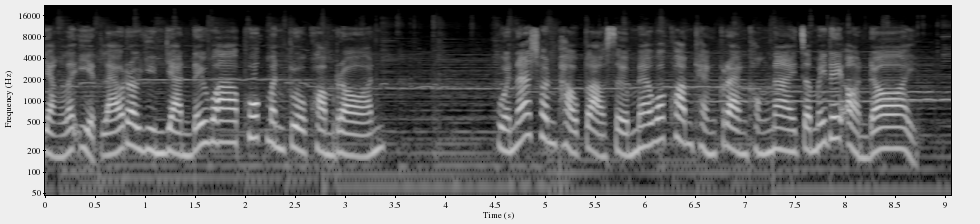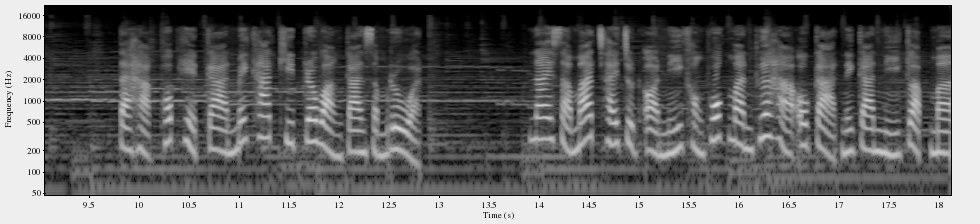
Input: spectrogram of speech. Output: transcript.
อย่างละเอียดแล้วเรายืนยันได้ว่าพวกมันกลัวความร้อน หัวหน้าชนเผ่ากล่าวเสริมแม้ว่าความแข็งแกร่งของนายจะไม่ได้อ่อนด้อย แต่หากพบเหตุการณ์ไม่คาดคิดระหว่างการสำรวจ นายสามารถใช้จุดอ่อนนี้ของพวกมันเพื่อหาโอกาสในการหนีกลับมา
